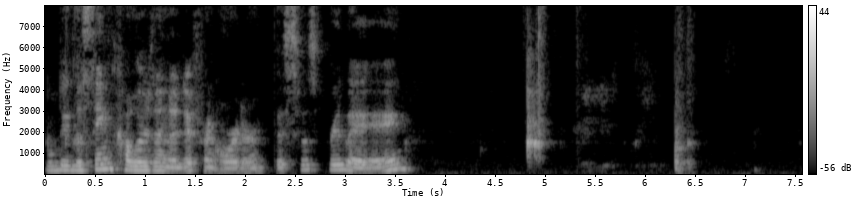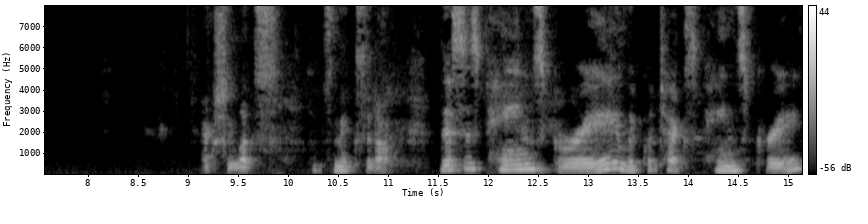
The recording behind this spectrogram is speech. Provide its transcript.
We'll do the same colors in a different order. This was Brûlée. Actually, let's let's mix it up. This is Payne's Gray, Liquitex Payne's Gray.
